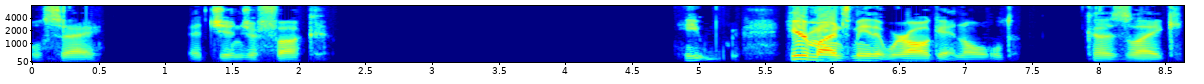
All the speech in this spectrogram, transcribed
we'll say, at Ginger Fuck. He he reminds me that we're all getting old, cause like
